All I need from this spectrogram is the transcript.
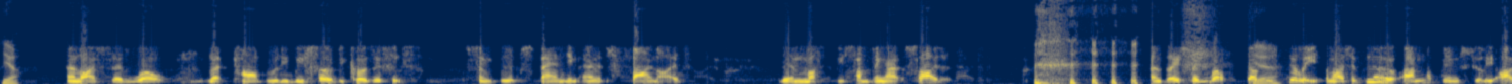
Yeah. And I said, well, that can't really be so because if it's simply expanding and it's finite, there must be something outside it. and they said, well, don't Yeah. silly. And I said, no, I'm not being silly. I,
